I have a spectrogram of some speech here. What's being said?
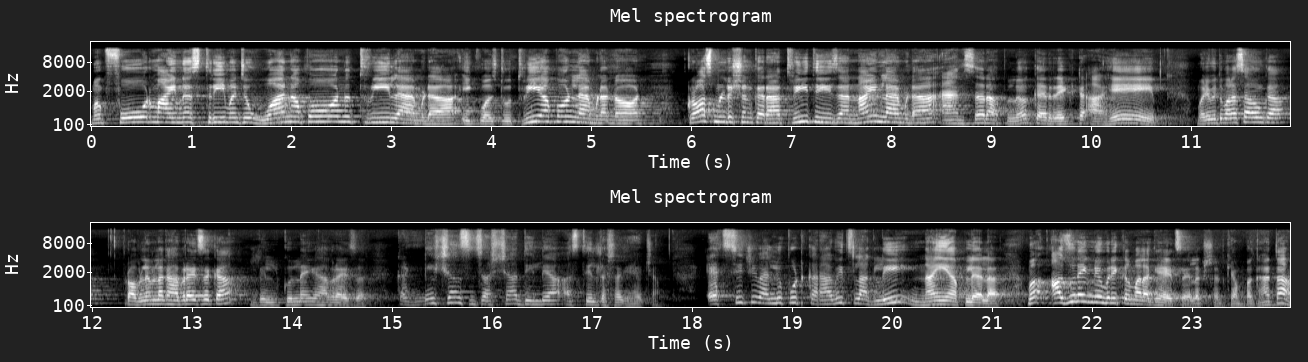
मग फोर मायनस थ्री म्हणजे one upon three lambda equals to three upon lambda naught. Cross multiplication करा. थ्री थ्री जा नाईन लॅमडा. आन्सर आपलं करेक्ट आहे. म्हणजे मी तुम्हाला सांगू का? प्रॉब्लेमला घाबरायचं का? बिलकुल नाही घाबरायचं. कंडिशन्स जशा दिल्या असतील तशा घ्यायच्या. एच सीची व्हॅल्यू पुट करावीच लागली नाही आपल्याला. मग अजून एक न्यूमेरिकल मला घ्यायचं आहे लक्षात घ्या. बघा आता.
